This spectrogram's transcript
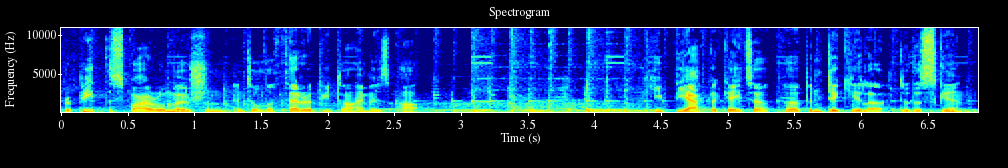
Repeat the spiral motion until the therapy time is up. Keep the applicator perpendicular to the skin.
